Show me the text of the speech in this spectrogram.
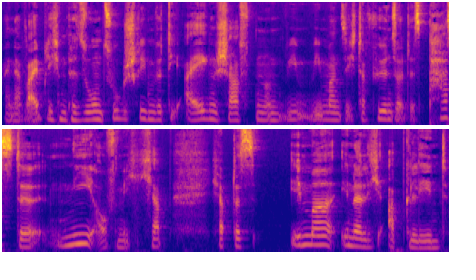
einer weiblichen Person zugeschrieben wird, die Eigenschaften und wie, wie man sich da fühlen sollte. Es passte nie auf mich. Ich habe ich hab das immer innerlich abgelehnt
